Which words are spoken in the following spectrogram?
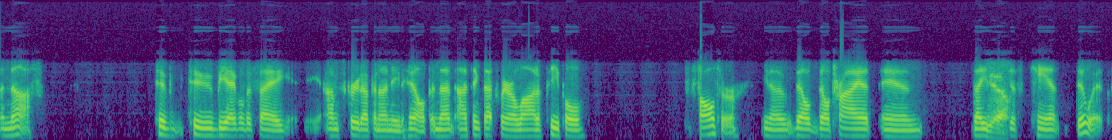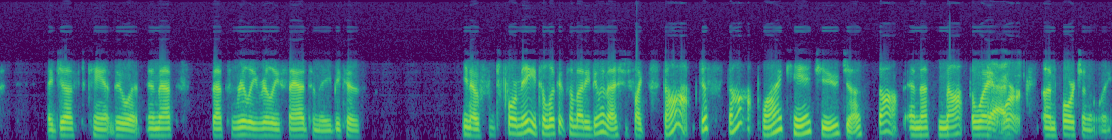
enough to to be able to say I'm screwed up and I need help, and that I think that's where a lot of people falter you know they'll they'll try it and they yeah. just can't do it they just can't do it and that's that's really really sad to me because you know for me to look at somebody doing that it's just like stop just stop why can't you just stop and that's not the way yeah. it works unfortunately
